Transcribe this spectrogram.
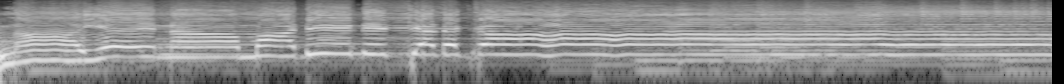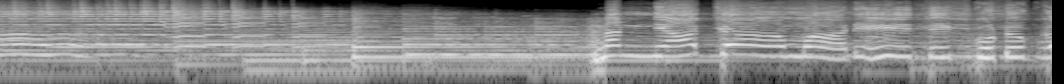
ನಾ ಏನ ಮಾಡೀನಿ ಕೆಡಕ ನನ್ಯಾಕ ಮಾಡಿದಿ ಕುಡುಕ?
